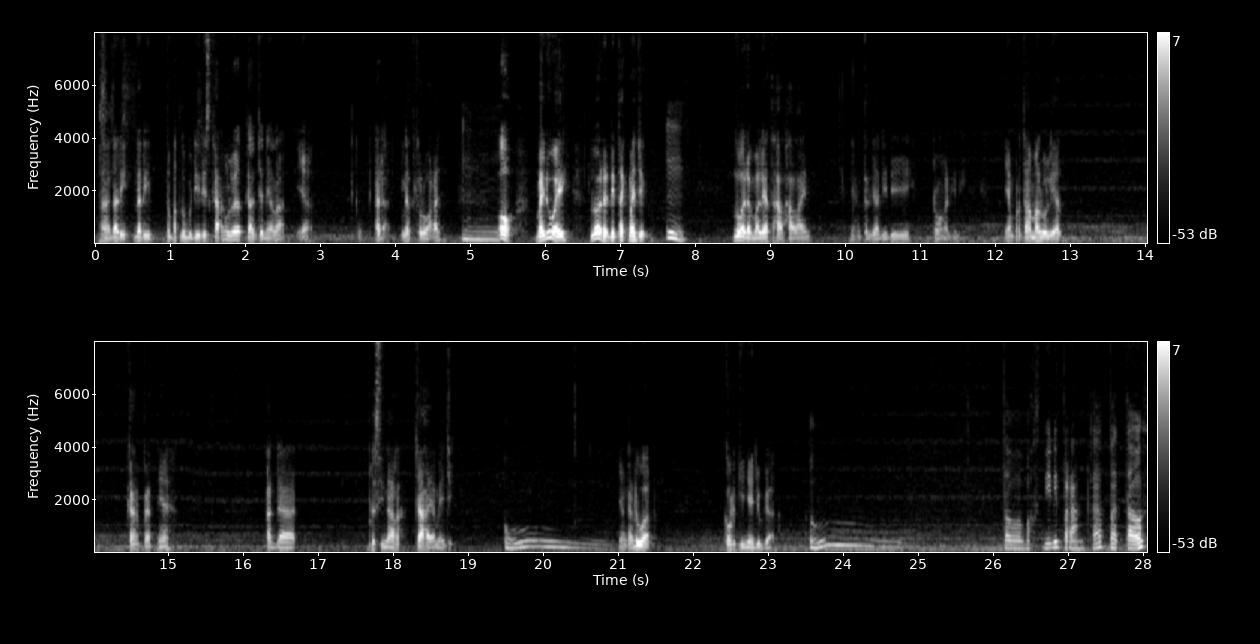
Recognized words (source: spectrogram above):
nah, dari dari tempat lu berdiri sekarang, lu lihat ke jendela, ya ada lihat keluar aja. Hmm. Oh, by the way, lu ada detect magic. Hmm. Lu ada melihat hal-hal lain yang terjadi di ruangan ini. Yang pertama lu lihat karpetnya ada bersinar cahaya magic. Oh. Yang kedua, korginya juga. Oh. Atau maksudnya ini perangkap atau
